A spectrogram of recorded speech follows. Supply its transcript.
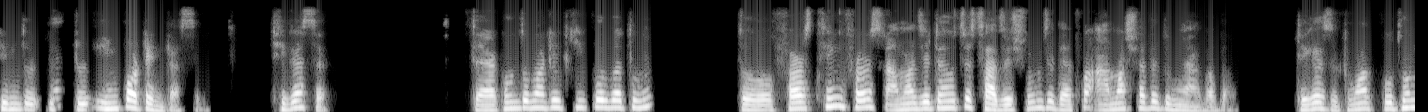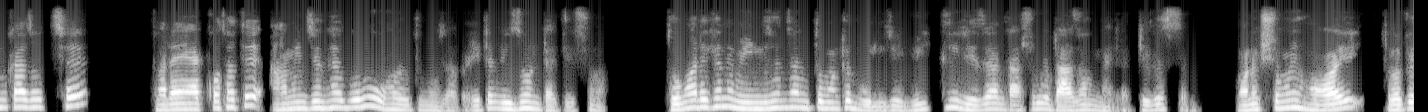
কিন্তু একটু ইম্পোর্টেন্ট আছে। ঠিক আছে? তো এখন তোমাকে কি করবা তুমি? তো ফার্স্ট থিং ফার্স্ট আমার যেটা হচ্ছে সাজেশন যে দেখো আমার সাথে তুমি আগাবা। ঠিক আছে? তোমার প্রথম কাজ হচ্ছে মানে এক কথাতে আমি যেভাবে বলব ওভাবে তুমি যাবে। এটা রিজনটা কি? শোনো। তোমার এখানে মেইন রিজনটা আমি তোমাকে বলি যে উইকলি রেজাল্ট আসলে ডাজন্ট ম্যাটার। ঠিক আছে? অনেক সময় হয় তোমাকে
